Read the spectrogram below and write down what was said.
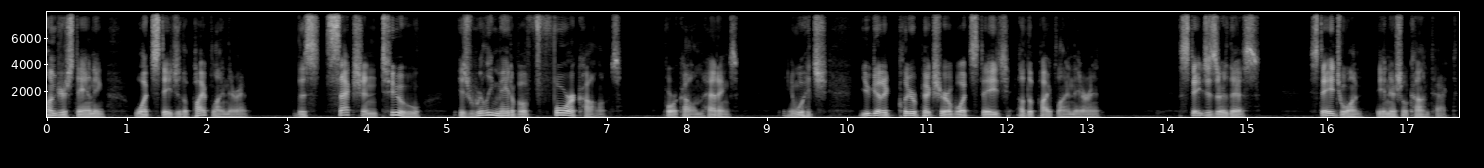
understanding what stage of the pipeline they're in. This section two is really made up of four columns, four column headings, in which you get a clear picture of what stage of the pipeline they are in. Stages are this Stage one, the initial contact.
